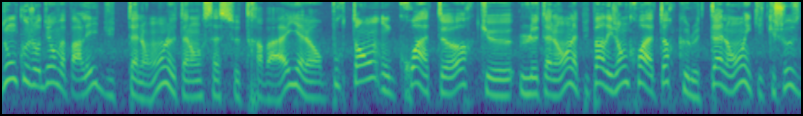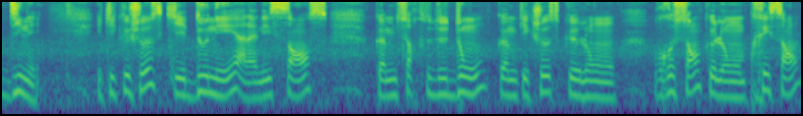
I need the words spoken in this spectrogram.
Donc aujourd'hui on va parler du talent. Le talent ça se travaille. Alors pourtant on croit à tort que le talent, la plupart des gens croient à tort que le talent est quelque chose d'inné. Et quelque chose qui est donné à la naissance comme une sorte de don, comme quelque chose que l'on ressent, que l'on pressent.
